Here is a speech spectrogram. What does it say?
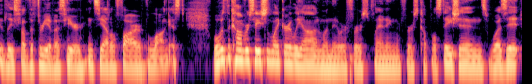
at least of the three of us here in Seattle, far the longest? What was the conversation like early on when they were first planning the first couple stations? Was it,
